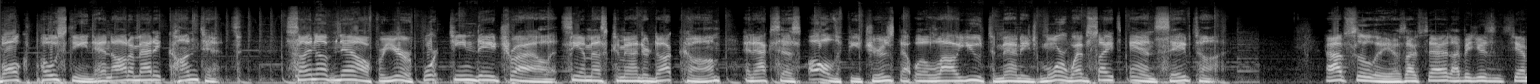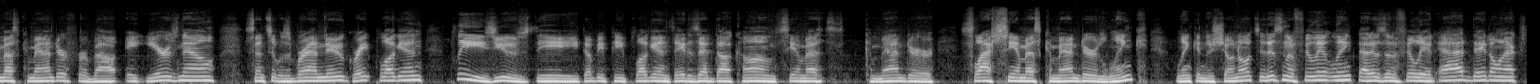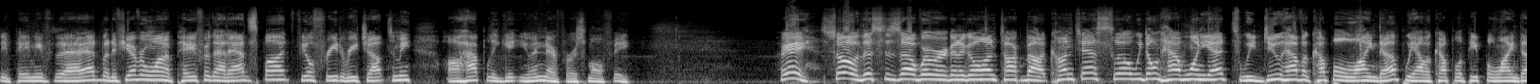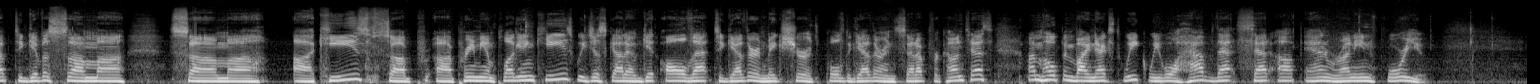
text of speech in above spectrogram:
bulk posting and automatic content. Sign up now for your 14 day trial at cmscommander.com and access all the features that will allow you to manage more websites and save time. Absolutely. As I've said, I've been using CMS Commander for about eight years now since it was brand new. Great plugin. Please use the WP plugins A to Z.com CMS Commander slash CMS Commander link, link in the show notes. It is an affiliate link. That is an affiliate ad. They don't actually pay me for that ad, but if you ever want to pay for that ad spot, feel free to reach out to me. I'll happily get you in there for a small fee. Okay, so this is uh, where we're going to go on talk about contests. Well, we don't have one yet. We do have a couple lined up. We have a couple of people lined up to give us some uh, some uh, uh keys, some uh, premium plugin keys. We just got to get all that together and make sure it's pulled together and set up for contests. I'm hoping by next week we will have that set up and running for you.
